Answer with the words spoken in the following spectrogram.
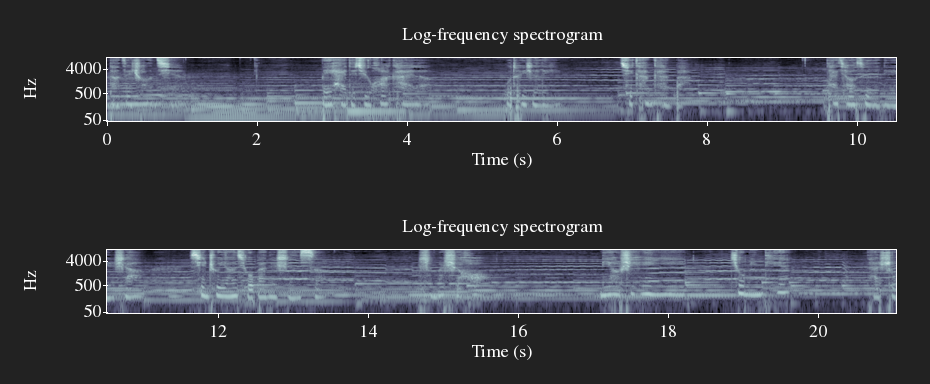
挡在窗前。北海的菊花开了，我推着梨去看看吧。他憔悴的脸上现出央求般的神色。什么时候？你要是愿意，就明天。他说：“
